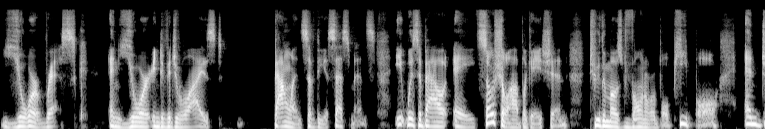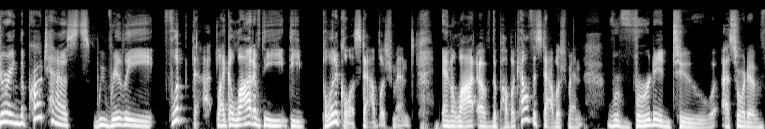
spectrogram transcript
your risk and your individualized balance of the assessments. It was about a social obligation to the most vulnerable people. And during the protests, we really flipped that. Like a lot of the, the political establishment and a lot of the public health establishment reverted to a sort of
